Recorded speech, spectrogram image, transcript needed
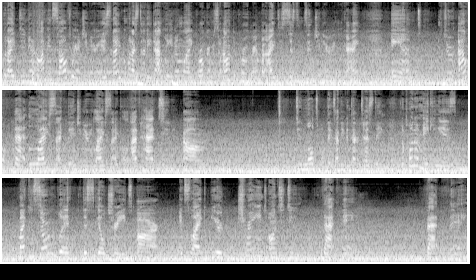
what I do now, I'm in software engineering. It's not even what I studied. I don't even like programming, so I don't have to program, but I do systems engineering. Okay, and throughout that life cycle, the engineering life cycle, I've had to um, do multiple things. I've even done testing. The point I'm making is my concern with the skilled trades are it's like you're trained on to do that thing. That thing.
